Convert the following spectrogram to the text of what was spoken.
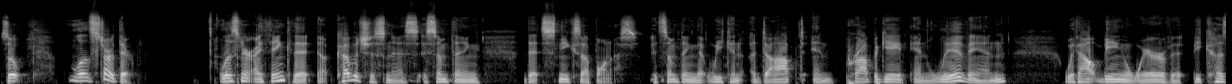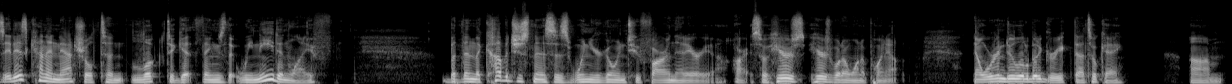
So let's start there. Listener, I think that uh, covetousness is something that sneaks up on us. It's something that we can adopt and propagate and live in without being aware of it because it is kind of natural to look to get things that we need in life. But then the covetousness is when you're going too far in that area. All right, so here's here's what I want to point out. Now we're going to do a little bit of Greek, that's okay. Um,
